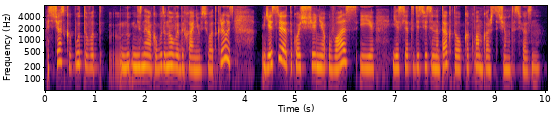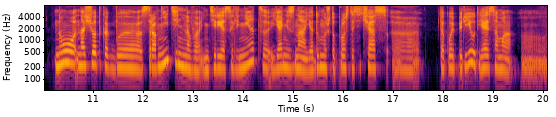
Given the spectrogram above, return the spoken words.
а сейчас как будто вот, ну, не знаю, как будто новое дыхание всего открылось. Есть ли такое ощущение у вас? И если это действительно так, то как вам кажется, чем это связано? Ну, насчет как бы сравнительного интереса или нет, я не знаю. Я думаю, что просто сейчас э, такой период, я и сама э,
